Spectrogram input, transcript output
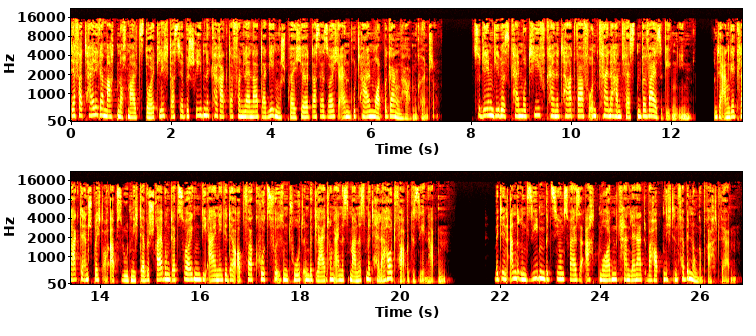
Der Verteidiger macht nochmals deutlich, dass der beschriebene Charakter von Lennart dagegen spreche, dass er solch einen brutalen Mord begangen haben könnte. Zudem gebe es kein Motiv, keine Tatwaffe und keine handfesten Beweise gegen ihn. Und der Angeklagte entspricht auch absolut nicht der Beschreibung der Zeugen, die einige der Opfer kurz vor ihrem Tod in Begleitung eines Mannes mit heller Hautfarbe gesehen hatten. Mit den anderen sieben bzw. acht Morden kann Lennart überhaupt nicht in Verbindung gebracht werden.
